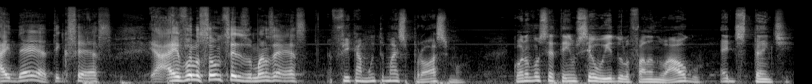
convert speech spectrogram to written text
A ideia tem que ser essa. A evolução dos seres humanos é essa. Fica muito mais próximo. Quando você tem o seu ídolo falando algo, é distante.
